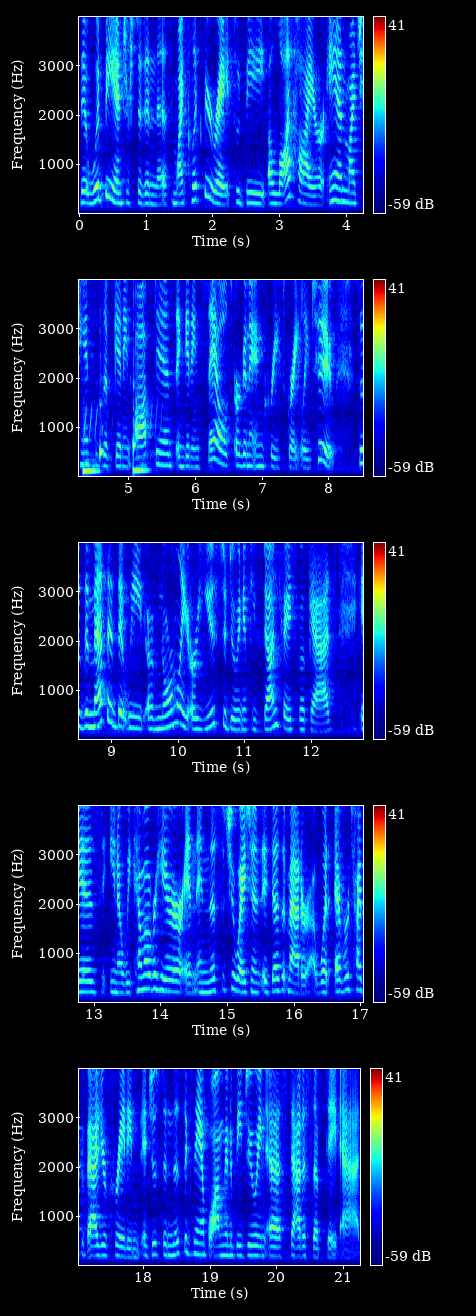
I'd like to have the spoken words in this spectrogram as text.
that would be interested in this, my click through rates would be a lot higher, and my chances of getting opt ins and getting sales are going to increase greatly too. So, the method that we normally are used to doing if you've done Facebook ads is you know, we come over here, and in this situation, it doesn't matter whatever type of ad you're creating. It just in this example, I'm going to be doing a status update ad.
